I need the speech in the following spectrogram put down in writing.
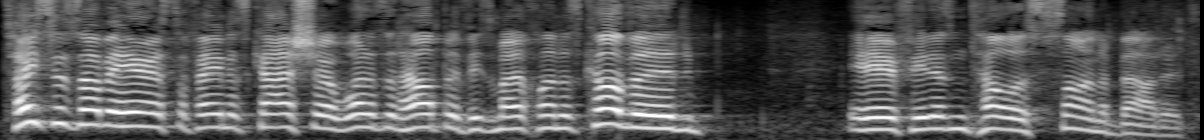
Taisus over here is the famous kasha. What does it help if his meichlin is covered if he doesn't tell his son about it?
